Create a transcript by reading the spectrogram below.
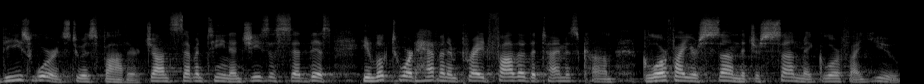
these words to his Father. John 17, and Jesus said this He looked toward heaven and prayed, Father, the time has come. Glorify your Son, that your Son may glorify you.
